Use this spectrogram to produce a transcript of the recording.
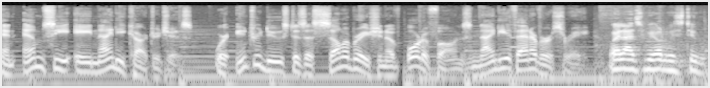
and MCA90 cartridges were introduced as a celebration of Ortofon's 90th anniversary. Well, as we always do,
